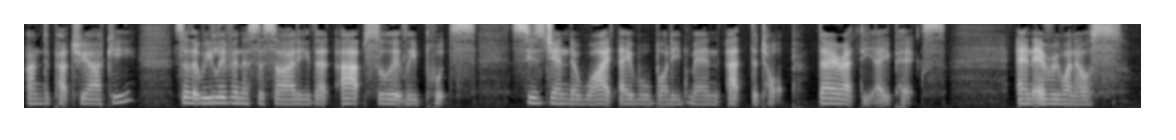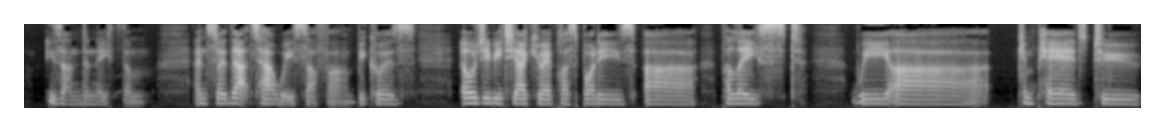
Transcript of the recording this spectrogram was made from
under patriarchy, so that we live in a society that absolutely puts cisgender, white, able bodied men at the top. They're at the apex, and everyone else is underneath them. And so that's how we suffer because LGBTIQA plus bodies are policed. We are compared to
